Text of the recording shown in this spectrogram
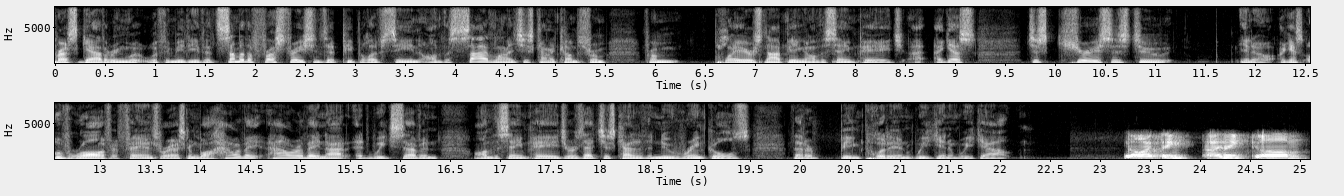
press gathering with, with the media that some of the frustrations that people have seen on the sidelines just kind of comes from from players not being on the same page. I, I guess just curious as to you know, I guess overall, if fans were asking, well, how are they? How are they not at week seven on the same page, or is that just kind of the new wrinkles that are being put in week in and week out? No, I think I think um,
